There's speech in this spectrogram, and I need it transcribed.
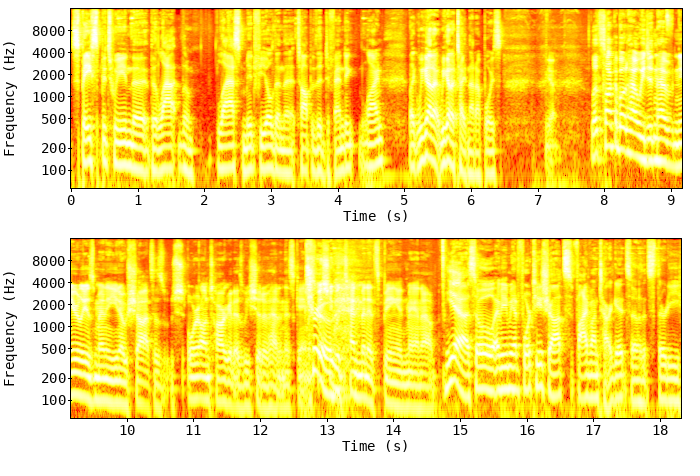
space between the the la- the last midfield and the top of the defending line, like we gotta we gotta tighten that up, boys. Yeah. Let's talk about how we didn't have nearly as many, you know, shots as or on target as we should have had in this game, True. especially with 10 minutes being in man up. Yeah, so I mean, we had 14 shots, five on target, so that's 30,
